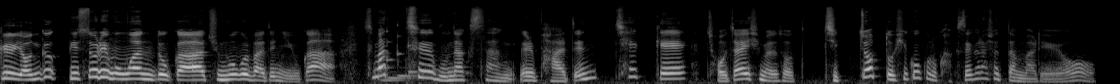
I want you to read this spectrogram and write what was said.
그 연극 빗소리 몽환도가 주목을 받은 이유가 스마트 문학상을 받은 책의 저자이시면서 직접 또 희곡으로 각색을 하셨단 말이에요.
